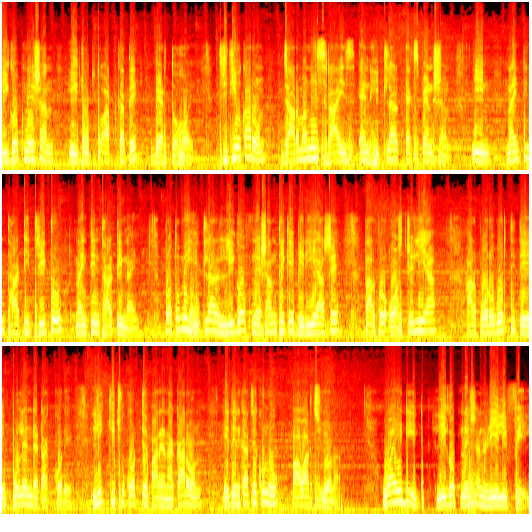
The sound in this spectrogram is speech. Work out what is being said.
লিগ অফ নেশন এই যুদ্ধ আটকাতে ব্যর্থ হয়। তৃতীয় কারণ Germany's rise and Hitler expansion in nineteen thirty three to nineteen thirty nine প্রথমে হিটলার লিগ অফ নেশন থেকে বেরিয়ে আসে, তারপর অস্ট্রেলিয়া আর পরবর্তীতে পোল্যান্ড অ্যাটাক করে। লিগ কিছু করতে পারে না, কারণ এদের কাছে কোনো পাওয়ার ছিল না। Why did league of nation really fail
